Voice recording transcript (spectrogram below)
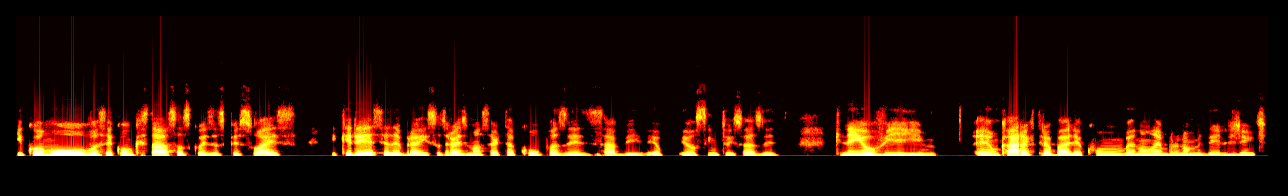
E como você conquistar suas coisas pessoais e querer celebrar isso traz uma certa culpa às vezes, sabe? Eu, eu sinto isso às vezes. Que nem eu vi é, um cara que trabalha com. Eu não lembro o nome dele, gente,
